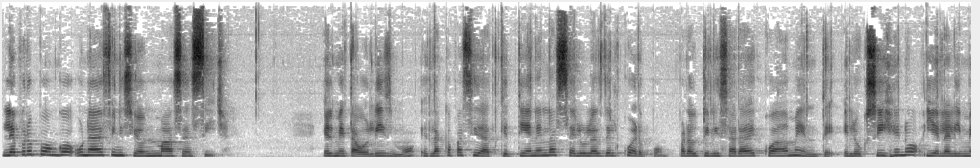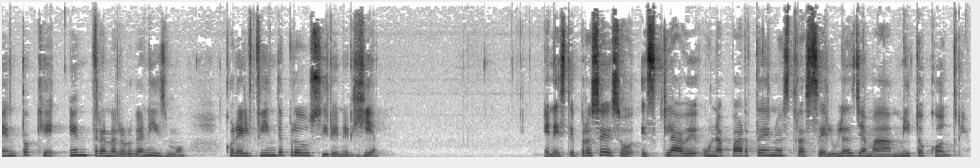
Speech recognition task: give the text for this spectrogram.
Le propongo una definición más sencilla. El metabolismo es la capacidad que tienen las células del cuerpo para utilizar adecuadamente el oxígeno y el alimento que entran al organismo con el fin de producir energía. En este proceso es clave una parte de nuestras células llamada mitocondria.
